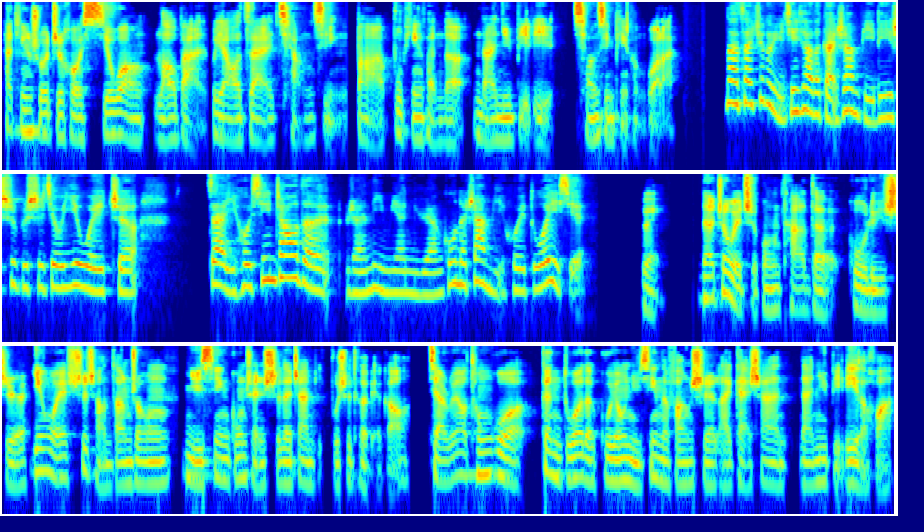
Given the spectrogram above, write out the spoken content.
他听说之后，希望老板不要再强行把不平衡的男女比例强行平衡过来。那在这个语境下的改善比例，是不是就意味着，在以后新招的人里面，女员工的占比会多一些？对，那这位职工他的顾虑是因为市场当中女性工程师的占比不是特别高。假如要通过更多的雇佣女性的方式来改善男女比例的话，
